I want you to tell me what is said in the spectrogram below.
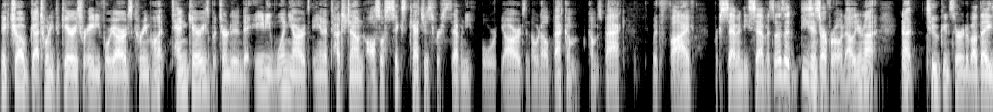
Nick Chubb got 22 carries for 84 yards. Kareem Hunt, 10 carries, but turned it into 81 yards and a touchdown. Also, six catches for 74 yards. And Odell Beckham comes back with five for 77. So that's a decent start for Odell. You're not not too concerned about that. He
